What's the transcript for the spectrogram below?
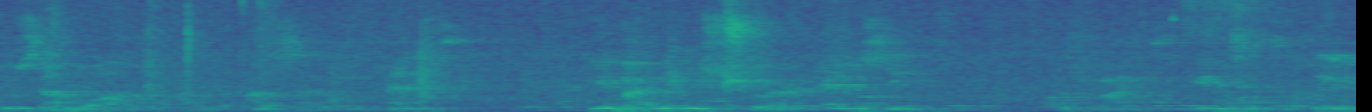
to someone on the outside of the planet, you might make sure everything is right, everything is clear,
